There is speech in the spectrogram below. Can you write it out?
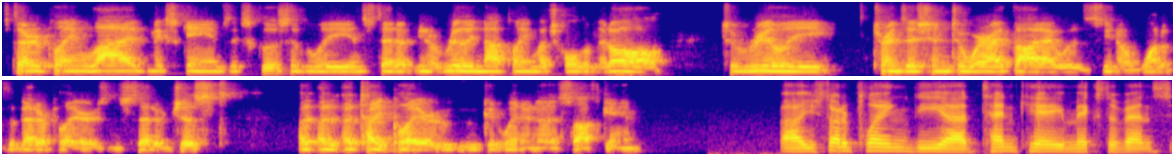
started playing live mixed games exclusively instead of you know really not playing much hold'em at all to really transition to where I thought I was you know one of the better players instead of just a, a, tight player who, who could win in a soft game. Uh, you started playing the uh, 10K mixed events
